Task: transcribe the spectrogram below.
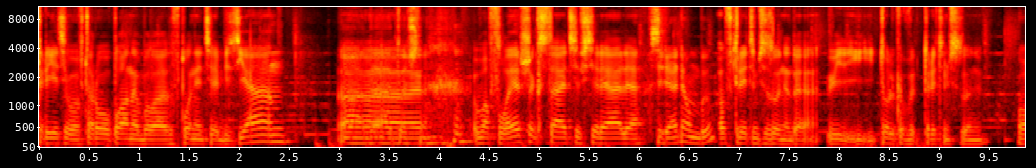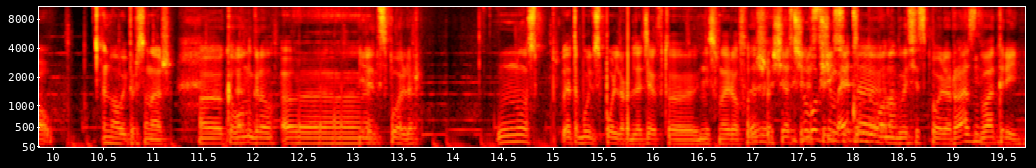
третьего, второго плана была в планете обезьян. А, да, точно. Во Флэше, кстати, в сериале. В сериале он был? В третьем сезоне, да. И, и только в третьем сезоне. Вау. Новый персонаж. Э, Кого он играл? Э, Или это спойлер? Ну, это будет спойлер для тех, кто не смотрел Флэша. Сейчас Ну, через в общем, 3 секунды это- он огласит спойлер. Раз, два, три.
